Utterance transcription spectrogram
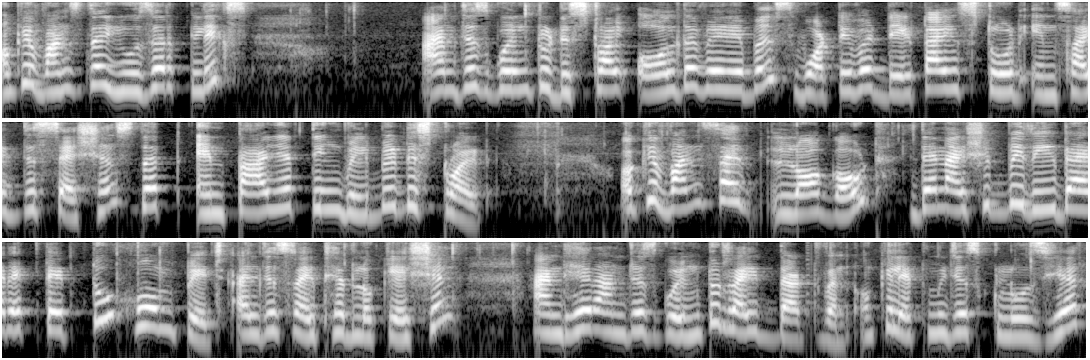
Okay once the user clicks I am just going to destroy all the variables whatever data is stored inside the sessions that entire thing will be destroyed okay once i log out then i should be redirected to home page. I'll just write here location and here i'm just going to write that one. Okay let me just close here.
